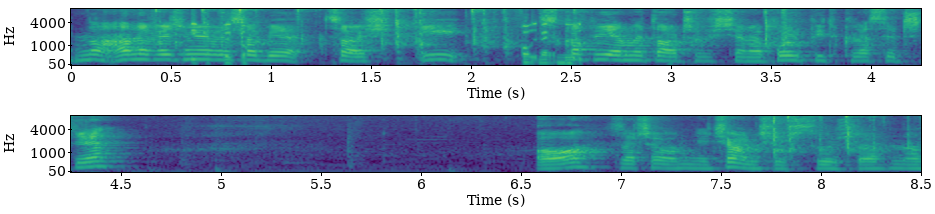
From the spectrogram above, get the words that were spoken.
No, ale weźmiemy sobie coś i skopiujemy to oczywiście na pulpit klasycznie. O, zaczęło mnie ciąć już słyszę na,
